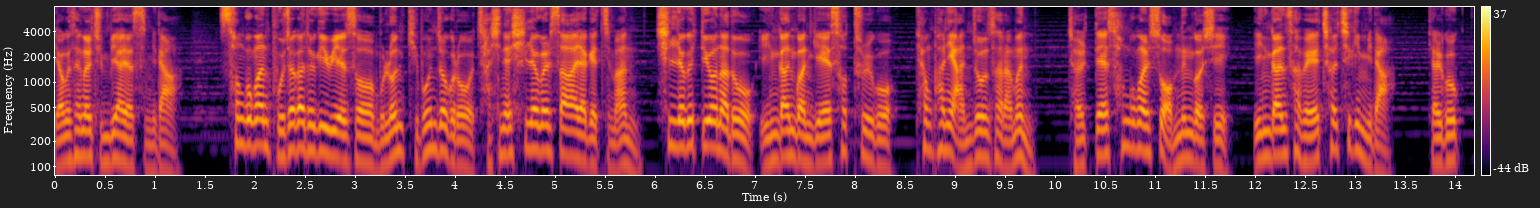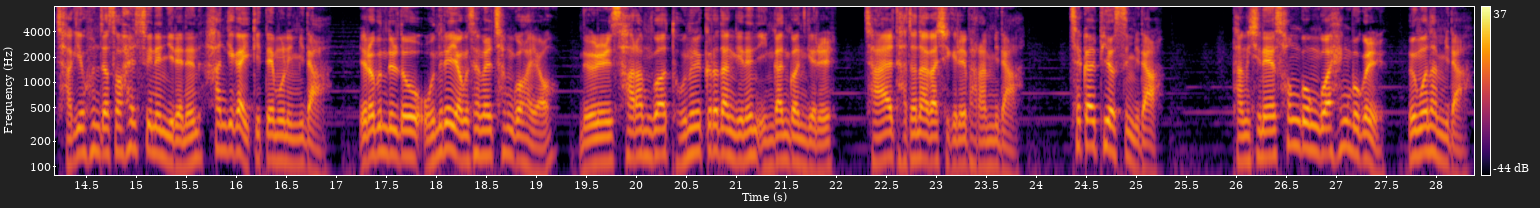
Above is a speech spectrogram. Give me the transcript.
영상을 준비하였습니다. 성공한 부자가 되기 위해서 물론 기본적으로 자신의 실력을 쌓아야겠지만 실력이 뛰어나도 인간관계에 서툴고 평판이 안 좋은 사람은 절대 성공할 수 없는 것이 인간 사회의 철칙입니다. 결국 자기 혼자서 할 수 있는 일에는 한계가 있기 때문입니다. 여러분들도 오늘의 영상을 참고하여 늘 사람과 돈을 끌어당기는 인간관계를 잘 다져나가시기를 바랍니다. 책갈피였습니다. 당신의 성공과 행복을 응원합니다.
